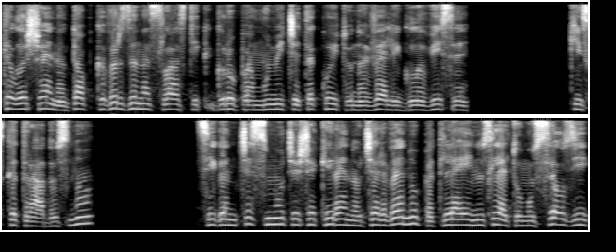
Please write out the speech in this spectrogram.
Тълъшена топка вързана с ластик група момичета, които навели глави се. Кискат радостно. Циганче смучеше кирено червено петлейно след му сълзи.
